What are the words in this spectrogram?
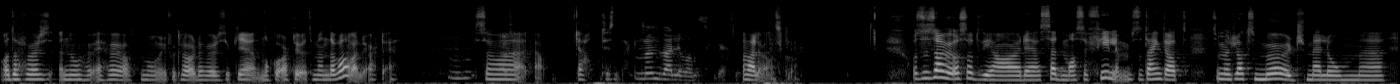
og det høres nå, Jeg hører at nå jeg forklarer det høres jo ikke noe artig ut, men det var veldig artig. Så ja. ja tusen takk. Men veldig vanskelig. Veldig vanskelig. Og så sa vi også at vi har eh, sett masse film, så tenkte jeg at som en slags merge mellom eh,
